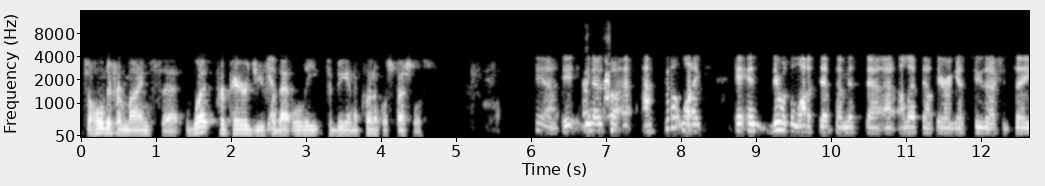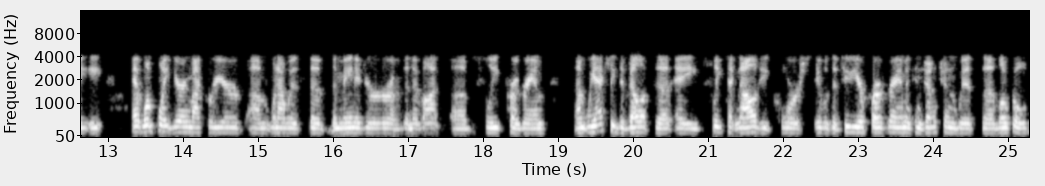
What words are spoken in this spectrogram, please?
it's a whole different mindset. What prepared you for that leap to being a clinical specialist? Yeah, it, you know, so I, I felt like, and, and, there was a lot of steps I missed out, I, I, left out there, I guess, too, that I should say. At one point during my career, um, when I was the, the manager of the Novant uh, sleep program, um, we actually developed a, a, sleep technology course. It was a two-year program in conjunction with the local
